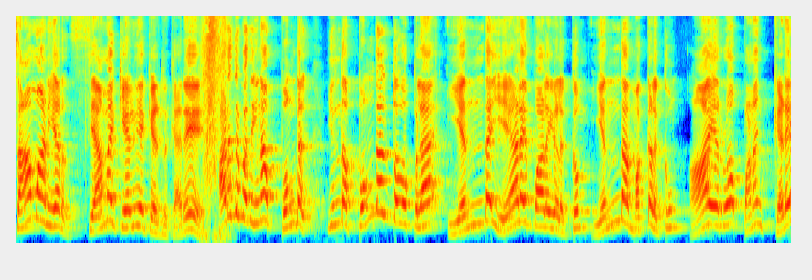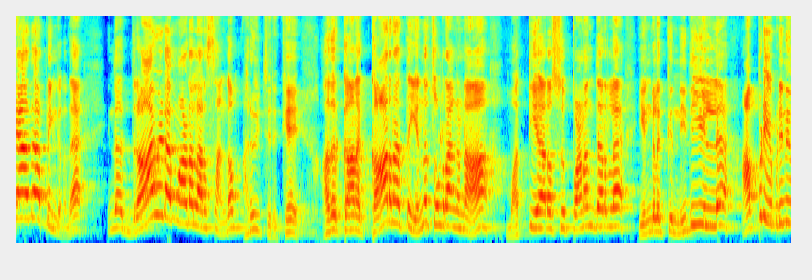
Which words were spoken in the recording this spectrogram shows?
சாமானியர் செம கேள்வியை கேட்டிருக்காரு. அடுத்து பார்த்தீங்கன்னா பொங்கல். இந்த பொங்கல் தொகுப்புல எந்த ஏழைப்பாளைகளுக்கும் எந்த மக்களுக்கும் ஆயிரம் ரூபாய் பணம் கிடையாது அப்படிங்கிறத இந்த திராவிட மாடல் அரசாங்கம் அறிவிச்சிருக்கு. அதற்கான காரணத்தை என்ன சொல்கிறாங்கன்னா மத்திய அரசு பணம் தரல எங்களுக்கு நிதி இல்லை அப்படி இப்படின்னு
